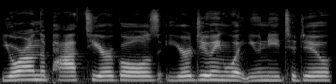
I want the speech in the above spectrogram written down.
you're on the path to your goals, you're doing what you need to do,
